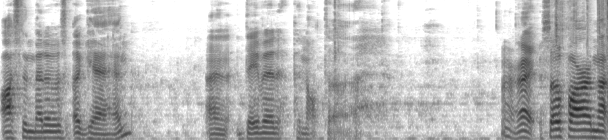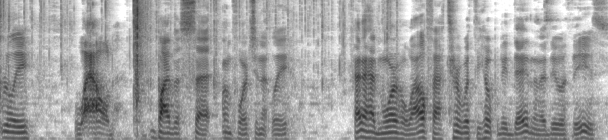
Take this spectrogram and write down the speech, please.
Austin Meadows again, and David Penalta. Alright, so far I'm not really wowed by the set, unfortunately. Kind of had more of a wow factor with the opening day than I do with these.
